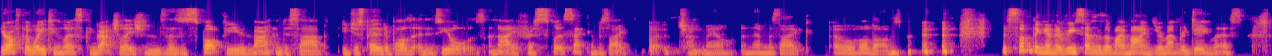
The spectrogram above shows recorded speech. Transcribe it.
you're off the waiting list. Congratulations. There's a spot for you in the Marathon Sables. You just pay the deposit and it's yours. And I, for a split second, was like, but chunk mail. And then was like, oh, hold on. There's something in the recesses of my mind. Remember doing this.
